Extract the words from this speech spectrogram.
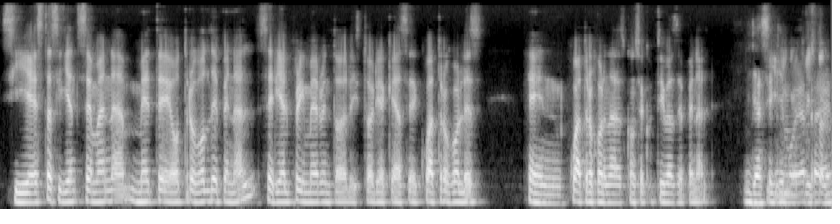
Si esta siguiente semana mete otro gol de penal, sería el primero en toda la historia que hace cuatro goles en cuatro jornadas consecutivas de penal. Ya sé Y quién voy a traer.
